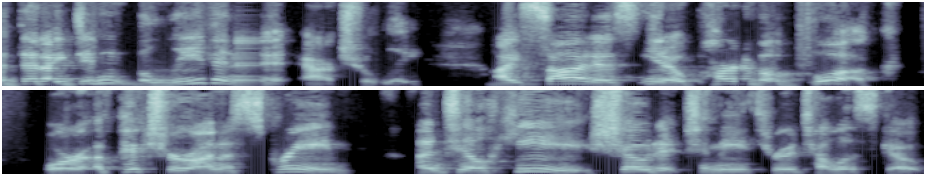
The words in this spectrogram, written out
that I didn't believe in it actually. I mm-hmm. saw it as, you know, part of a book or a picture on a screen until he showed it to me through a telescope.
